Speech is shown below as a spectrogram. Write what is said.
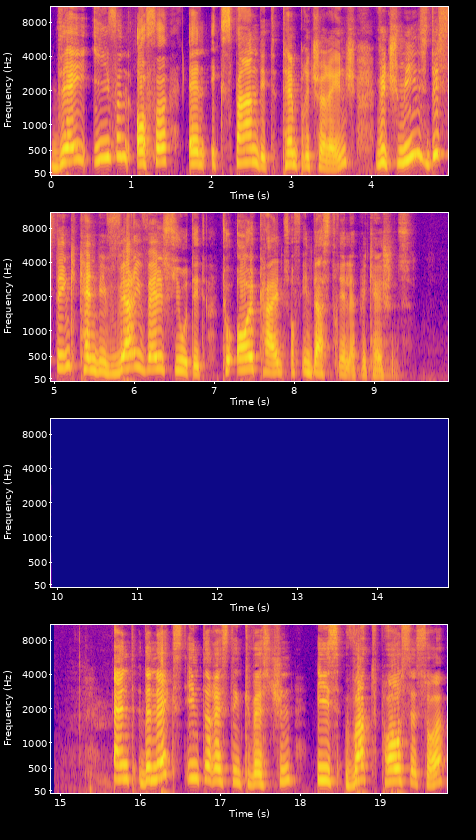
they even offer an expanded temperature range, which means this thing can be very well suited to all kinds of industrial applications. And the next interesting question is what processor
